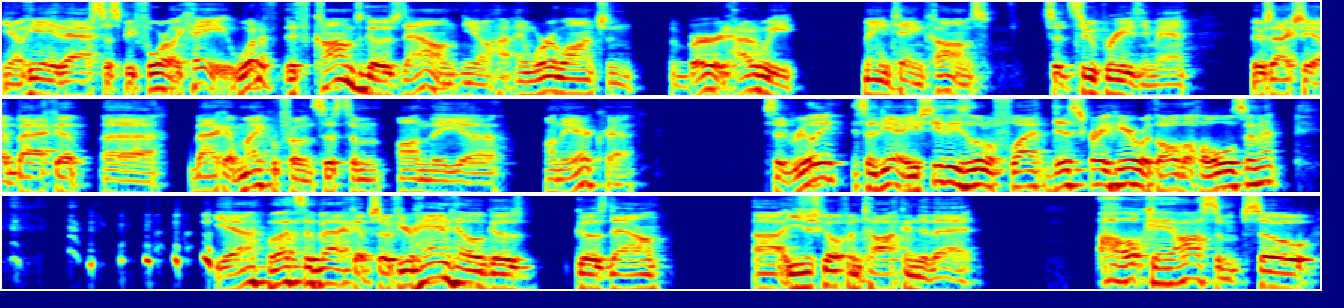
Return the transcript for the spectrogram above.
you know he had asked us before like hey what if if comms goes down you know and we're launching the bird how do we maintain comms? Said super easy man. There's actually a backup uh backup microphone system on the uh on the aircraft. I said really? I said yeah you see these little flat discs right here with all the holes in it? Yeah well that's the backup. So if your handheld goes goes down uh you just go up and talk into that oh okay awesome so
